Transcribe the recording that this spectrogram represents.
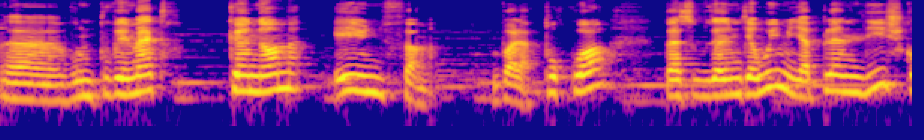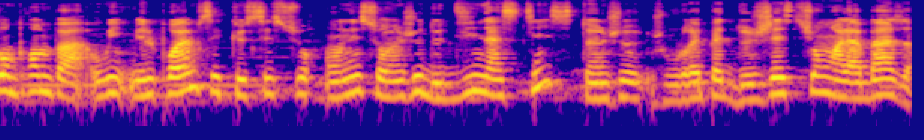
vous ne pouvez mettre qu'un homme et une femme. Voilà, pourquoi? Parce que vous allez me dire, oui, mais il y a plein de lits, je comprends pas. Oui, mais le problème, c'est que c'est sur, on est sur un jeu de dynastie, c'est un jeu, je vous le répète, de gestion à la base,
